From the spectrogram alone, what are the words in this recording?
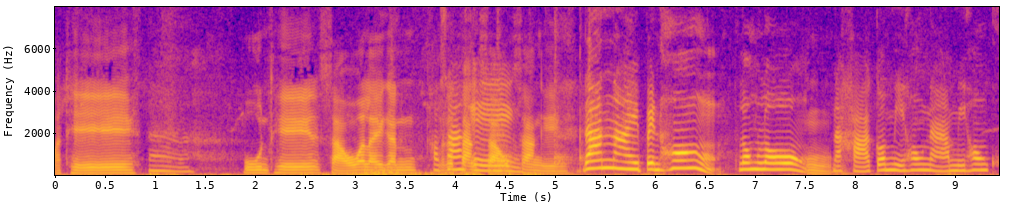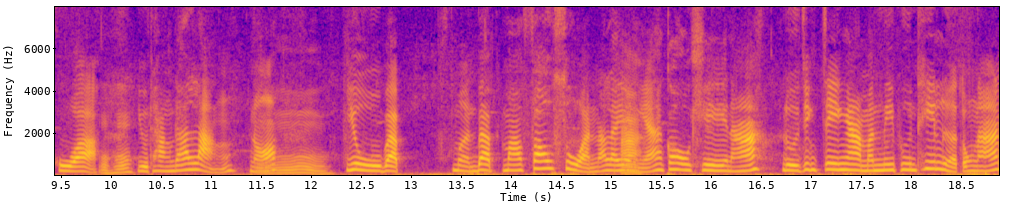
มาเท อ่า ปูนเทเสาอะไรกันเขาแล้วก็ตั้สร้างเสาเอง สร้างเอง ด้านในเป็นห้อง โล่งอืมๆนะคะ ก็มีห้องน้ำมีห้องครัว อือฮึ อยู่ทางด้านหลังเนาะ อืม อยู่แบบเหมือนแบบมาเฝ้าสวนอะไรอะอย่างเงี้ยก็โอเคนะ หรือจริงๆอะมันมีพื้นที่เหลือตรงนั้น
